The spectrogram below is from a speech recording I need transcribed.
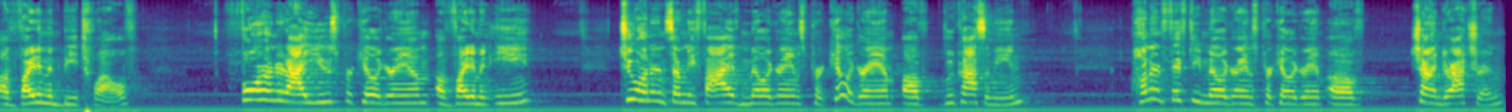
of vitamin B12, 400 IUs per kilogram of vitamin E, 275 milligrams per kilogram of glucosamine, 150 milligrams per kilogram of chondroitin,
